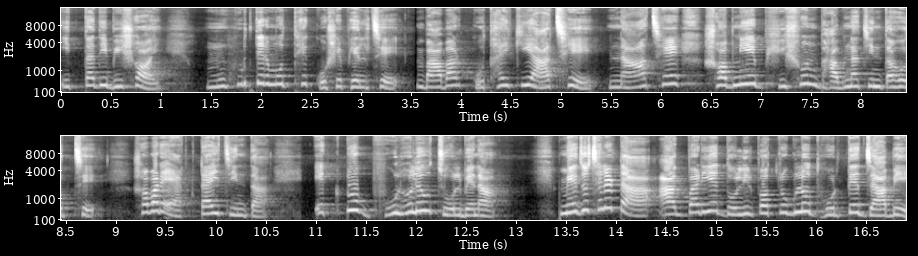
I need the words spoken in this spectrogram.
ইত্যাদি বিষয় মুহূর্তের মধ্যে কষে ফেলছে। বাবার কোথায় কি আছে, না আছে, সব নিয়ে ভীষণ ভাবনা চিন্তা হচ্ছে। সবার একটাই চিন্তা, একটু ভুল হলেও চলবে না। মেজ ছেলেটা আগ বাড়িয়ে দলিলপত্রগুলো ধরতে যাবে।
